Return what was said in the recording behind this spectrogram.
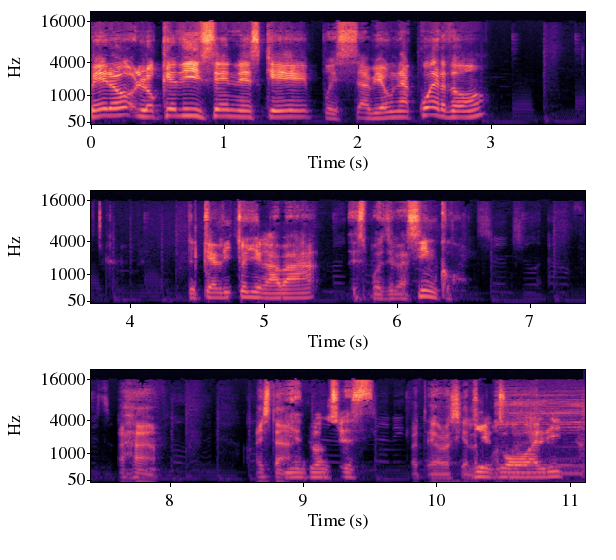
Pero lo que dicen es que pues había un acuerdo de que Alito llegaba después de las 5. ajá, ahí está. Y entonces Espérate, ahora sí la llegó Alito.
